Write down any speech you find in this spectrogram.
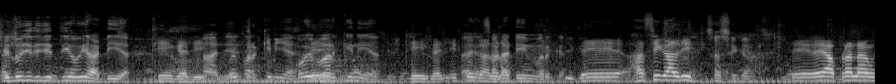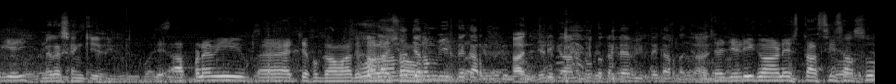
ਸ਼ਿਲੂ ਜੀ ਦੀ ਜਿੱਤੀ ਉਹ ਵੀ ਸਾਡੀ ਆ। ਠੀਕ ਹੈ ਜੀ। ਹਾਂਜੀ। ਫ਼ਰਕ ਹੀ ਨਹੀਂ ਹੈ। ਕੋਈ ਫ਼ਰਕ ਹੀ ਨਹੀਂ ਆ। ਠੀਕ ਹੈ ਜੀ ਇੱਕੋ ਹੀ ਗੱਲ ਸਾਡਾ ਆ ਟੀਮ ਵਰਕ ਹੈ ਤੇ ਸਤਿ ਸ਼੍ਰੀ ਅਕਾਲ ਜੀ। ਸਤਿ ਸ਼੍ਰੀ ਅਕਾਲ। ਤੇ ਇਹ ਆਪਣਾ ਨਾਮ ਕੀ ਹੈ ਜੀ? ਮੇਰਾ ਸ਼ੰਕੀ ਹੈ ਜੀ। ਤੇ ਆਪਣਾ ਵੀ ਐਚਐਫ ਗਾਵਾਂ ਦੇ ਦਾ ਸ਼ੌਕ। ਜਨਮ ਵੀਰ ਦੇ ਘਰ ਦਾ। ਹਾਂਜੀ। ਜਿਹੜੀ ਗਾਂ ਨੇ ਦੁੱਧ ਕੱਢਿਆ ਵੀਰ ਦੇ ਘਰ ਦਾ ਜਨਮ। ਅੱਛਾ ਜਿਹੜੀ ਗਾਂ ਨੇ 87700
